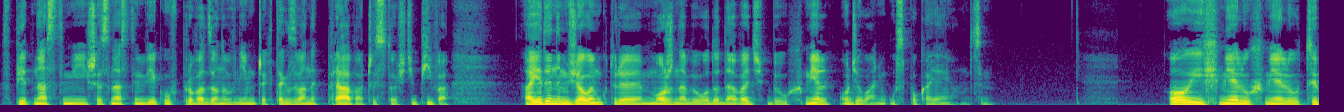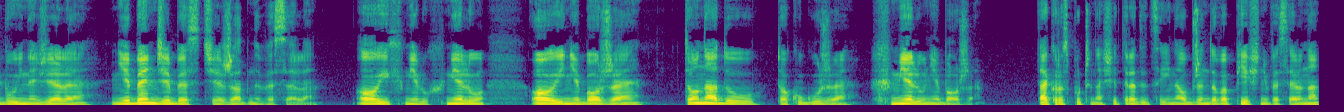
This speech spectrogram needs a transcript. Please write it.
w XV i XVI wieku wprowadzono w Niemczech tzw. Tak prawa czystości piwa. A jedynym ziołem, które można było dodawać, był chmiel o działaniu uspokajającym. Oj, chmielu, chmielu, ty bujne ziele, nie będzie bez cię żadne wesele. Oj, chmielu, chmielu, oj, nieboże, to na dół, to ku górze, chmielu nieboże. Tak rozpoczyna się tradycyjna obrzędowa pieśń weselna,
